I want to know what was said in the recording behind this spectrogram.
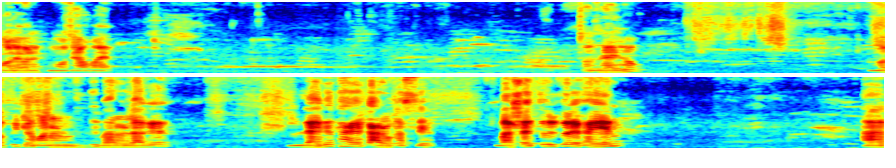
বলে অনেক মজা হয়। তো যাই হোক, আমার পিঠা বানানো যদি ভালো লাগে লাগে থাকে কারও কাছে, বাসায় তৈরি করে খাইয়েন। আর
